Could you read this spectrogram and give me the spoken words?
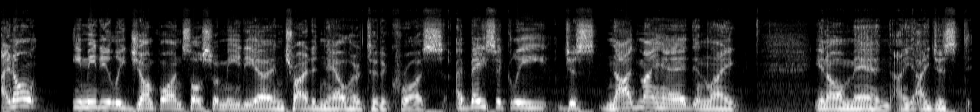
i don't immediately jump on social media and try to nail her to the cross. I basically just nod my head and like you know, man, I, I just,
